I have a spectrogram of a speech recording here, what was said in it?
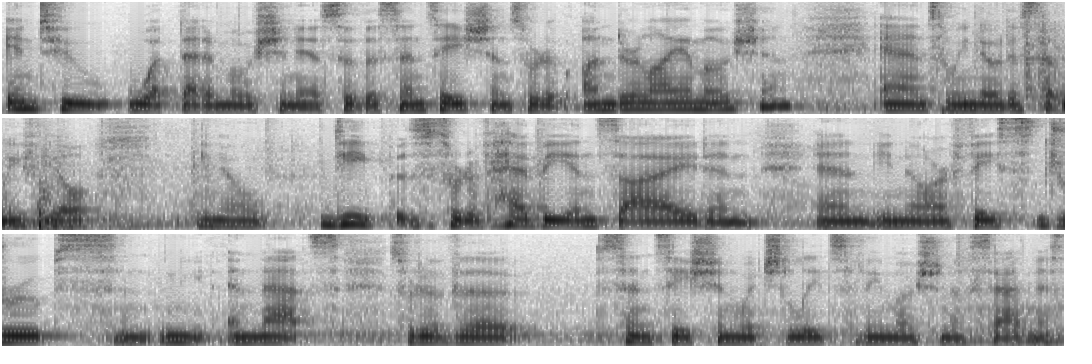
into what that emotion is. So the sensations sort of underlie emotion. And so we notice that we feel you know deep sort of heavy inside and and you know our face droops and and that's sort of the sensation which leads to the emotion of sadness.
